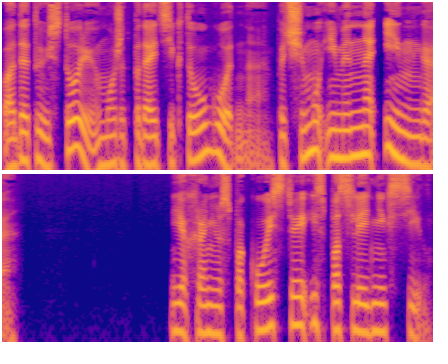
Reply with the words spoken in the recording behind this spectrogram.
Под эту историю может подойти кто угодно. Почему именно Инга? Я храню спокойствие из последних сил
